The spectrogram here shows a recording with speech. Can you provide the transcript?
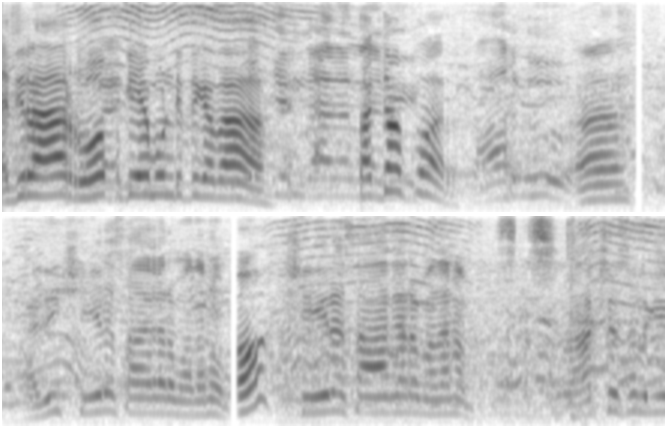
అదిరా రోప్ గేమ్ ఉండిద్ది కదా. తగ్గఫర్. అది క్షీరసాగర మదనం. క్షీరసాగర మదనం. రాక్షసులకి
